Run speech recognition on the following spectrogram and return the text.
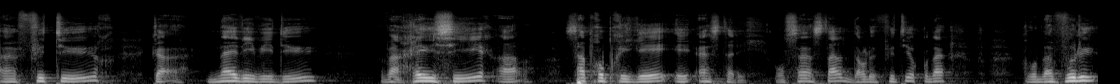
un futur qu'un individu va réussir à s'approprier et installer. On s'installe dans le futur qu'on a, qu'on a voulu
